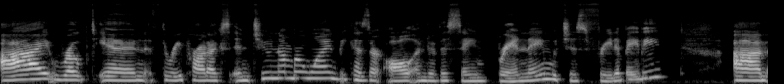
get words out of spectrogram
I roped in three products into number one because they're all under the same brand name, which is Frida Baby. Um,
